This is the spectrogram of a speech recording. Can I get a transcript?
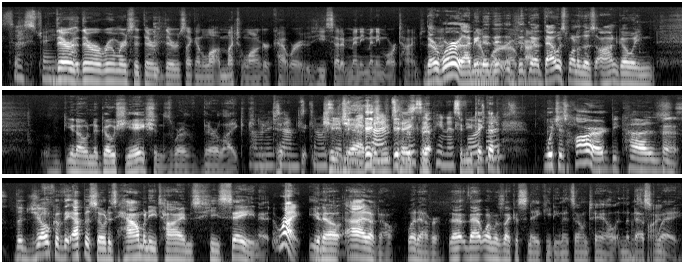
So strange. There, there are rumors that there, there was like a, lo- a much longer cut where he said it many, many more times. Is There that- were. I mean, there th- were, th- th- that was one of those ongoing, you know, negotiations where they're like, How can you many take- times? Can we can say you- yeah, can you times? Can we say that- penis can you four take that- which is hard because the joke of the episode is how many times he's saying it. right. You know, I don't know. Whatever. That that one was like a snake eating its own tail in the best fine. way.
